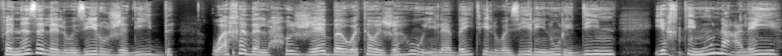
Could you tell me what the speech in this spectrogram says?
فنزل الوزير الجديد وأخذ الحجاب وتوجهوا إلى بيت الوزير نور الدين يختمون عليه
